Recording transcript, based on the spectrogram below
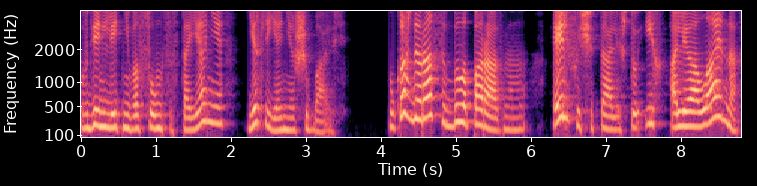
в день летнего солнцестояния, если я не ошибаюсь. У каждой расы было по-разному. Эльфы считали, что их Алиалайна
